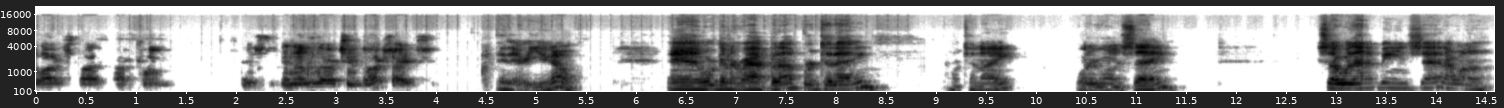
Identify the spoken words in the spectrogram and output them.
Blogspot.com. Is- And those are our two blog sites. And there you go. And we're gonna wrap it up for today or tonight, What whatever you want to say. So with that being said, I want to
